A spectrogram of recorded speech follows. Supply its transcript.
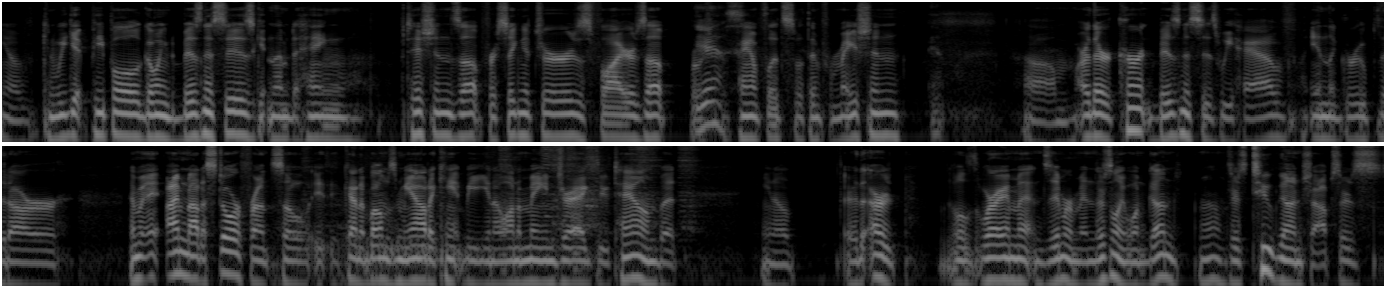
you know, can we get people going to businesses, getting them to hang petitions up for signatures, flyers up, Yes. pamphlets with information? Um, are there current businesses we have in the group that are? I mean, I'm not a storefront, so it, it kind of bums me out. I can't be, you know, on a main drag through town, but you know, are are well, where I am at in Zimmerman, there's only one gun. Well, there's two gun shops. There's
